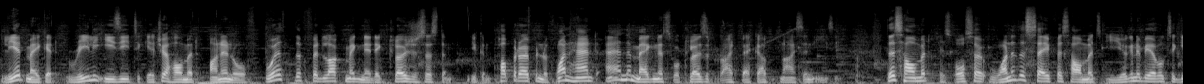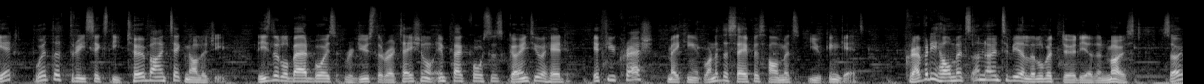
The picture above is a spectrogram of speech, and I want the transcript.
Leatt make it really easy to get your helmet on and off with the Fidlock magnetic closure system. You can pop it open with one hand and the magnets will close it right back up nice and easy. This helmet is also one of the safest helmets you're going to be able to get with the 360 turbine technology. These little bad boys reduce the rotational impact forces going to your head if you crash, making it one of the safest helmets you can get. Gravity helmets are known to be a little bit dirtier than most, so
